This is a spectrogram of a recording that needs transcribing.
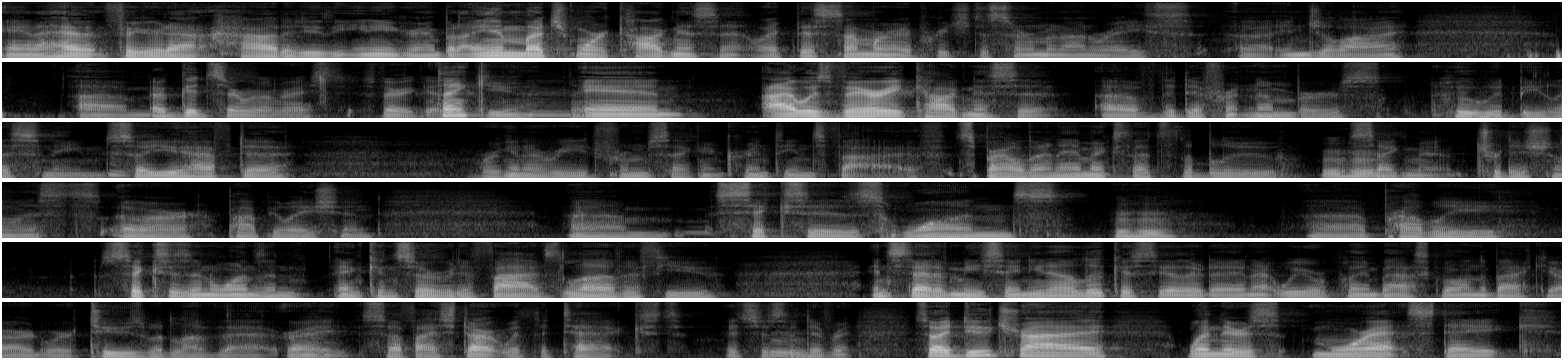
And I haven't figured out how to do the Enneagram, but I am much more cognizant. Like this summer, I preached a sermon on race uh, in July. Um, A good sermon on race. It's very good. Thank you. And I was very cognizant of the different numbers who would be listening. So you have to. We're going to read from Second Corinthians five. Spiral dynamics. That's the blue Mhm. segment. Traditionalists of our population. Um, sixes, ones, Mm-hmm. uh, probably sixes and ones and, and conservative fives love if you instead of me saying you know lucas the other day and I, we were playing basketball in the backyard where twos would love that right so if i start with the text it's just a different so i do try when there's more at stake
